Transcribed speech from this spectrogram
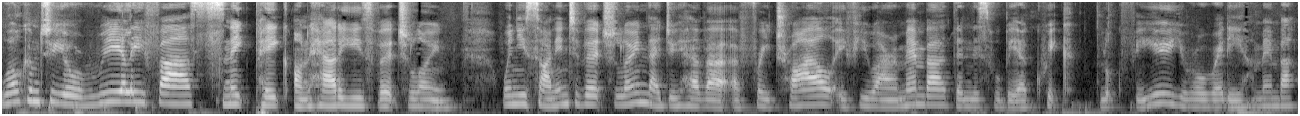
Welcome to your really fast sneak peek on how to use Virtualoon. When you sign into Virtualoon, they do have a, a, free trial. If you are a member, then this will be a quick look for you. You're already a member.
